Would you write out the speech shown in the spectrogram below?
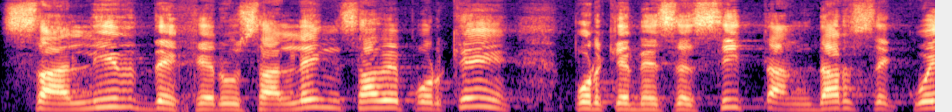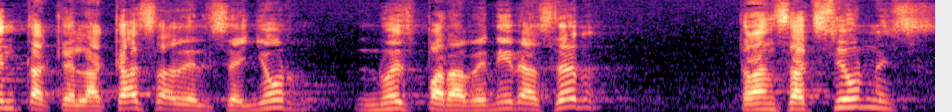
salir de Jerusalén. ¿Sabe por qué? Porque necesitan darse cuenta que la casa del Señor no es para venir a hacer transacciones.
